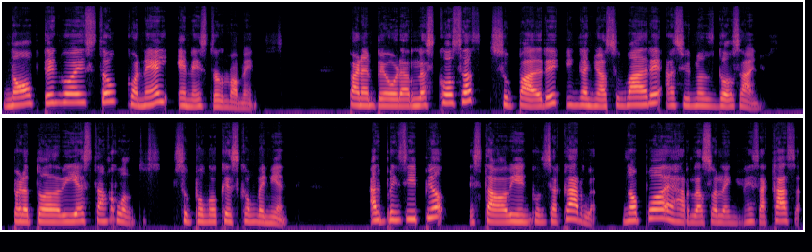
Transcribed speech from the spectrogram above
No obtengo esto con él en estos momentos. Para empeorar las cosas, su padre engañó a su madre hace unos dos años, pero todavía están juntos. Supongo que es conveniente. Al principio estaba bien con sacarla. No puedo dejarla sola en esa casa.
